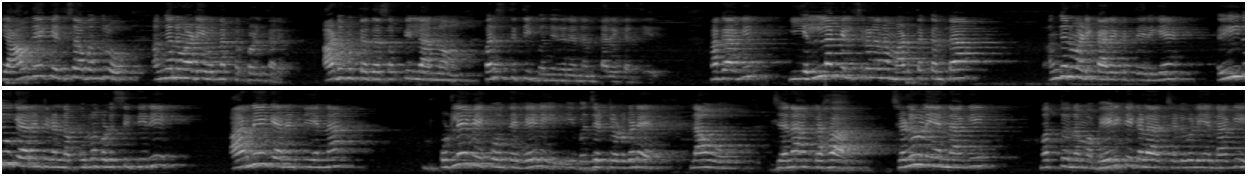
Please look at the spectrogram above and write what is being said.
ಯಾವುದೇ ಕೆಲಸ ಬಂದರೂ ಅಂಗನವಾಡಿಯವ್ರನ್ನ ಕರ್ಕೊಳ್ತಾರೆ. ಆಡುಮುಟ್ಟದ ಸೊಪ್ಪಿಲ್ಲ ಅನ್ನೋ ಪರಿಸ್ಥಿತಿಗೆ ಬಂದಿದ್ದಾರೆ ನನ್ನ ಕಾರ್ಯಕರ್ತೆಯರು. ಹಾಗಾಗಿ ಈ ಎಲ್ಲ ಕೆಲಸಗಳನ್ನು ಮಾಡ್ತಕ್ಕಂಥ ಅಂಗನವಾಡಿ ಕಾರ್ಯಕರ್ತೆಯರಿಗೆ ಐದು ಗ್ಯಾರಂಟಿಗಳನ್ನ ಪೂರ್ಣಗೊಳಿಸಿದ್ದೀರಿ. ಆರನೇ ಗ್ಯಾರಂಟಿಯನ್ನು ಕೊಡಲೇಬೇಕು ಅಂತ ಹೇಳಿ ಈ ಬಜೆಟ್ ಒಳಗಡೆ ನಾವು ಜನಾಗ್ರಹ ಚಳುವಳಿಯನ್ನಾಗಿ ಮತ್ತು ನಮ್ಮ ಬೇಡಿಕೆಗಳ ಚಳುವಳಿಯನ್ನಾಗಿ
